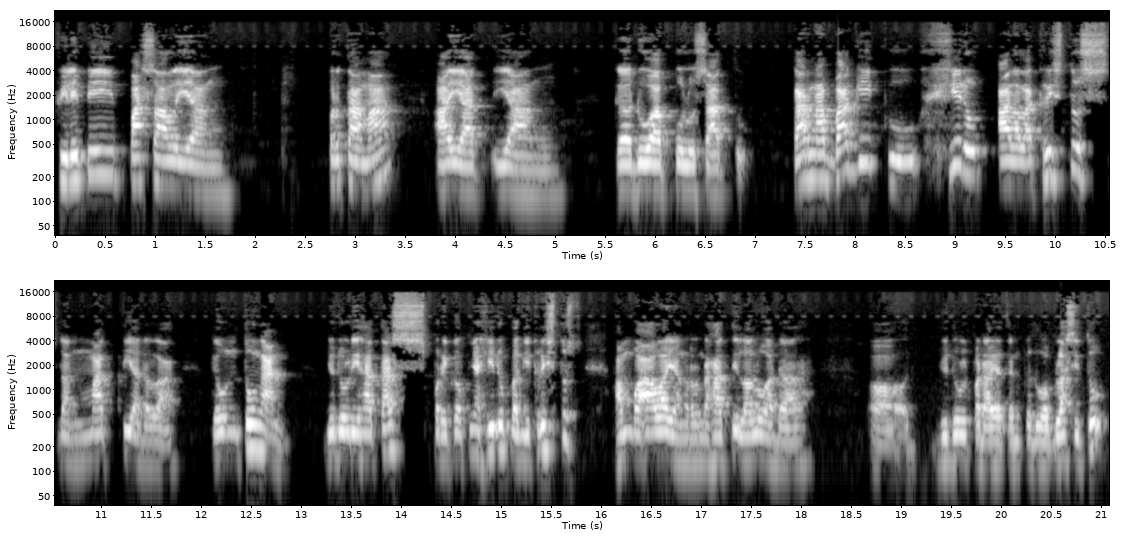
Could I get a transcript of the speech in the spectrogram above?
Filipi pasal yang pertama ayat yang ke-21. Karena bagiku hidup adalah Kristus dan mati adalah keuntungan. Judul di atas perikopnya hidup bagi Kristus, hamba Allah yang rendah hati. Lalu ada uh, judul pada ayat yang ke-12 itu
